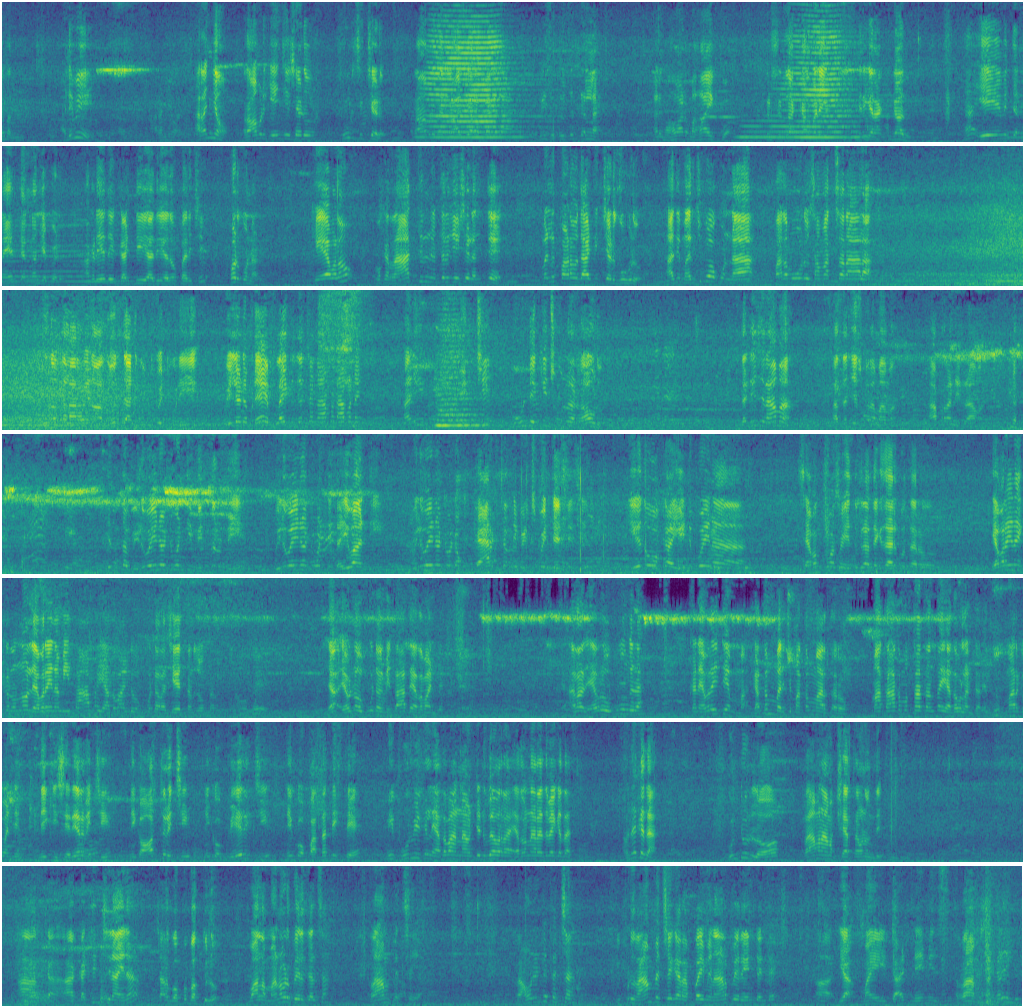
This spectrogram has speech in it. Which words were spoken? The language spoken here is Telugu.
అడవి. అరణ్యం. రాముడికి ఏం చేశాడు? ఫ్రూట్స్ ఇచ్చాడు. రాముడు పీసు కూర్చొని తినలే. అని మొహమాట మహా ఎక్కువ. కృష్ణుడిలా తిరిగే రకం కాదు. ఏమి తిన్నా ఏం తిన్నని చెప్పాడు. అక్కడ ఏది గడ్డి అది ఏదో పరిచి పడుకున్నాడు. కేవలం ఒక రాత్రి నిద్ర చేసాడు అంతే. మళ్ళీ పడవ దాటిచ్చాడు గుహుడు. అది మర్చిపోకుండా పదమూడు సంవత్సరాల మూడు వందల అరవై నాలుగు రోజులు దాన్ని గుర్తుపెట్టుకుని వెళ్ళేటప్పుడే ఫ్లైట్ తెచ్చండి ఆపండి ఆపండి అని పిలిచి గుహుడిని ఎక్కించుకున్నాడు రావుడు. That is Rama. అర్థం చేసుకోరా మామ? ఆపరాని రామ. ఇంత విలువైనటువంటి మిత్రుడిని విలువైనటువంటి దైవాన్ని విలువైనటువంటి ఒక క్యారెక్టర్ని విడిచిపెట్టేసేసి ఏదో ఒక ఎండిపోయిన శవం కోసం ఎందుకురా దిగజారిపోతారు? ఎవరైనా ఇక్కడ ఉన్న వాళ్ళు ఎవరైనా మీ తాత ఎదవా ఒప్పుకుంటారా? చేస్తాను. చూస్తాను ఎవరినో ఒప్పుకుంటారు మీ తాత ఎదవా అంటే. అలా ఎవరో ఒప్పుకోం కదా. కానీ ఎవరైతే మ- గతం మరిచి మతం మారుతారో మా తాత ముత్తాత అంతా ఎదవలు అంటారు. ఎందుకు మార్గం అండి? నీకు ఈ శరీరం ఇచ్చి నీకు ఆస్తులు ఇచ్చి నీకు ఓ పేరు ఇచ్చి నీకు పద్ధతి ఇస్తే మీ పూర్వీకులను ఎదవా అన్నావంటే నువ్వెవరా ఎదవన్నారు ఎదవే కదా. అవునే కదా? గుంటూరులో రామనామ క్షేత్రం అని ఉంది. ఆ కట్టించిన ఆయన చాలా గొప్ప భక్తులు. వాళ్ళ మనవడి పేరు తెలుసా? రామ్ పెచ్చయ్య. రాముడు అంటే పెచ్చ. ఇప్పుడు రామ్ పెచ్చయ్య గారు అబ్బాయి మీ నాన్న పేరు ఏంటంటే yeah my dad name is Ram. అంటాడేంటి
